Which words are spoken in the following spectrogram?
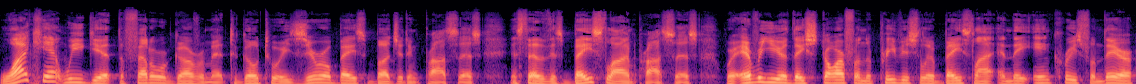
Why can't we get the federal government to go to a zero based budgeting process instead of this baseline process where every year they start from the previous year baseline and they increase from there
